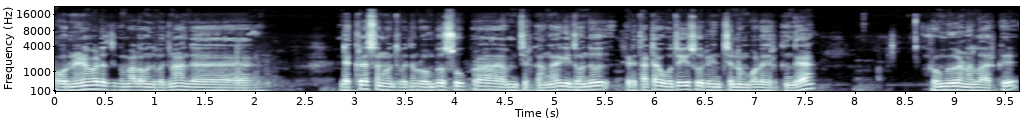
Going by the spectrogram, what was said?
அவர் நினைவிடத்துக்கு மேலே வந்து பார்த்திங்கன்னா அந்த டெக்கரேஷன் வந்து பார்த்திங்கன்னா ரொம்ப சூப்பராக அமைச்சிருக்காங்க. இது வந்து கிட்டத்தட்ட உதயசூரியன் சின்னம் போல் இருக்குங்க. ரொம்பவே நல்லா இருக்குது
